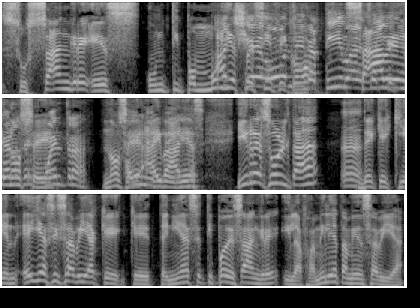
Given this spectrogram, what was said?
Su sangre es un tipo muy específico. negativa, Sabe, no sé. encuentra. No sé, Ay, hay pegué. varias. Y resulta Ah. de que quien ella sí sabía que, que tenía ese tipo de sangre y la familia también sabía,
